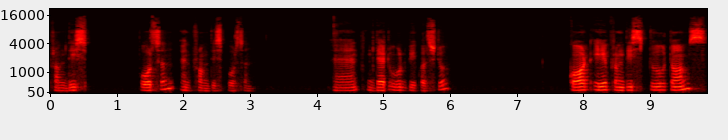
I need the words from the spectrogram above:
from this portion and from this portion. And that would be equals to cot A from these two terms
